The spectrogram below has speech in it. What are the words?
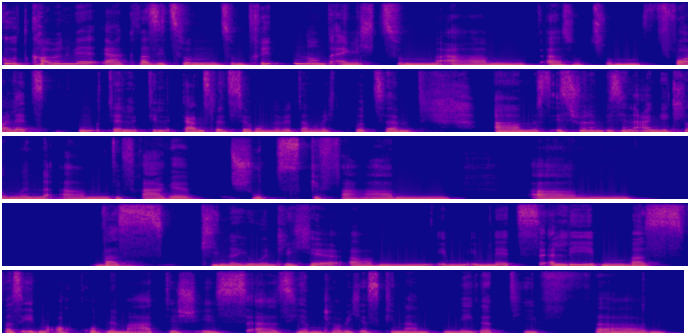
Gut, kommen wir äh, quasi zum, zum dritten und eigentlich zum, ähm, also zum vorletzten Punkt. Der, die ganz letzte Runde wird dann recht kurz sein. Ähm, es ist schon ein bisschen angeklungen, ähm, die Frage Schutzgefahren, ähm, was Kinder, Jugendliche ähm, im, im Netz erleben, was, was eben auch problematisch ist. Äh, Sie haben, glaube ich, es genannt, negativ. Ähm,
